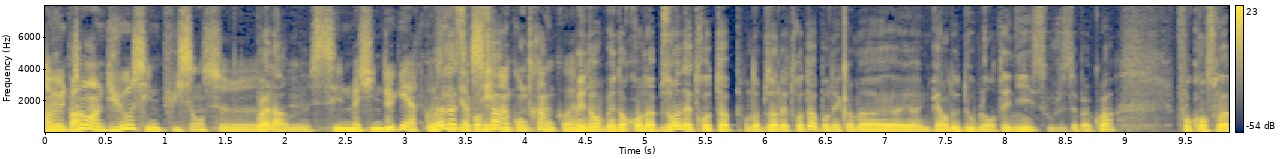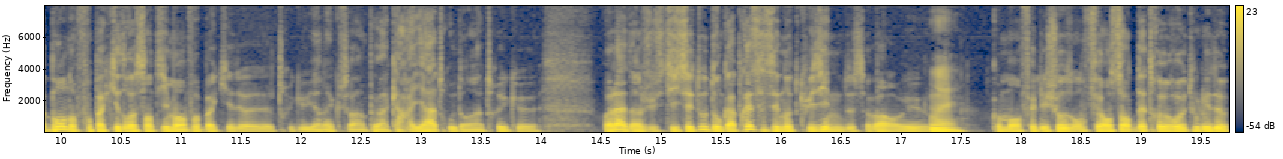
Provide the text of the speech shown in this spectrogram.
En même temps, un duo, c'est une puissance. euh, Voilà. euh, C'est une machine de guerre. Voilà, c'est c'est pour ça. un contre un. Quoi. Mais, donc, mais donc on a besoin d'être au top. On a besoin d'être au top. On est comme un- une paire de doubles en tennis ou je sais pas quoi. Faut qu'on soit bon. Donc faut pas qu'il y ait de ressentiment. Faut pas qu'il y ait de trucs. Il y en a qui soient un peu acariâtres ou dans un truc. euh, voilà, d'injustice et tout. Donc après, ça c'est notre cuisine de savoir euh, Ouais, comment on fait les choses. On fait en sorte d'être heureux tous les deux.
